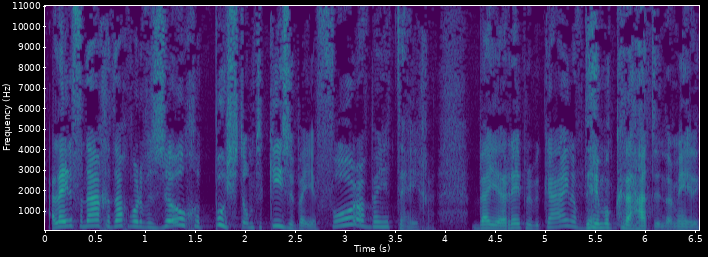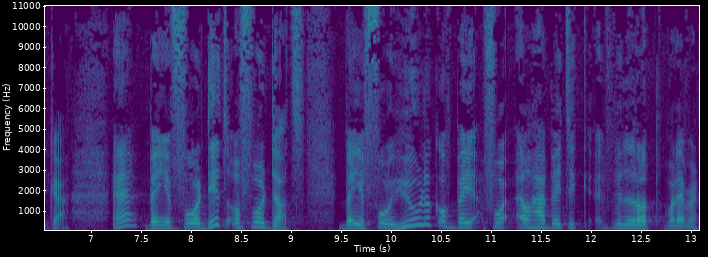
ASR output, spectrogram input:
Alleen vandaag de dag worden we zo gepusht om te kiezen. Ben je voor of ben je tegen? Ben je republikein of democraat in Amerika? Ben je voor dit of voor dat? Ben je voor huwelijk of ben je voor LHBT, whatever.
